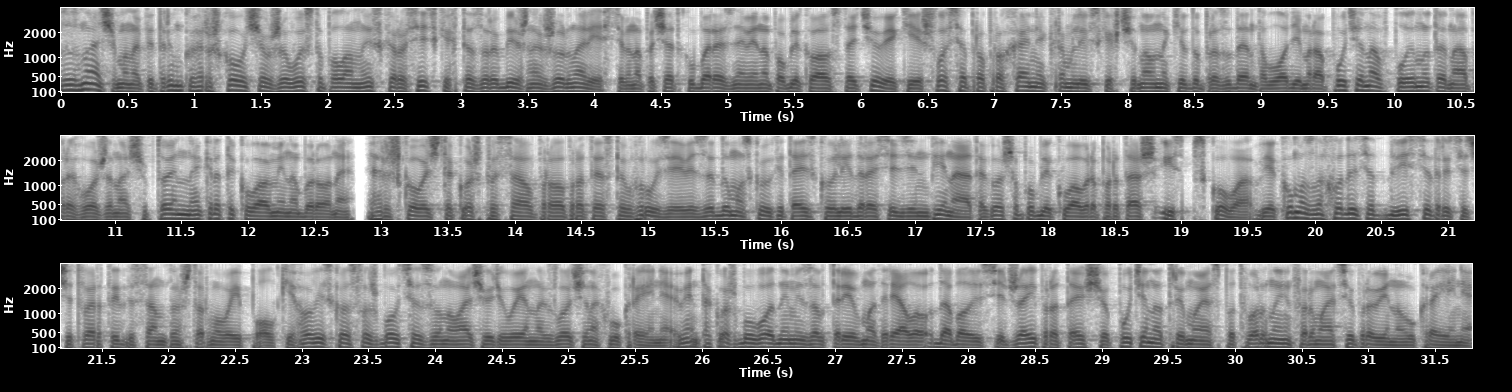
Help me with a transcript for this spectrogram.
Зазначимо, на підтримку Гершковича вже виступила низка російських та зарубіжних журналістів. На початку березня він опублікував статтю, в якій йшлося про прохання кремлівських чиновників до президента Володимира Путіна вплинути на Пригожина, щоб той не критикував Міноборони. Гершкович також писав про протести в Грузії, візит до Москви китайського лідера Сі Цзіньпіна, а також опублікував репортаж із Пскова, в якому знаходиться 234-й десантно-штурмовий полк. Його військовослужбовці звинувачують у воєнних злочинах в Україні. Він також був одним із авторів матеріалу WCJ про те, що Путін отримує спотворену інформацію про війну в Україні.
